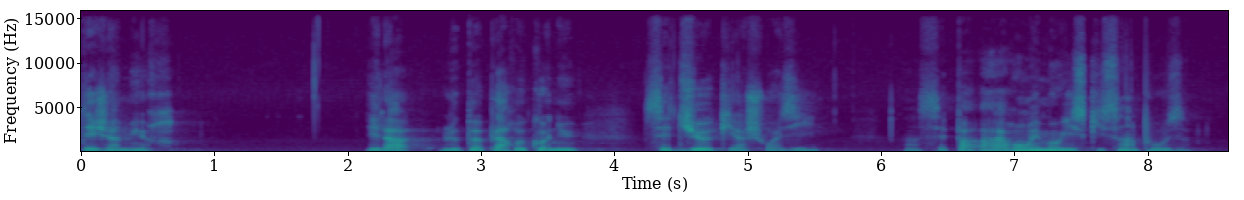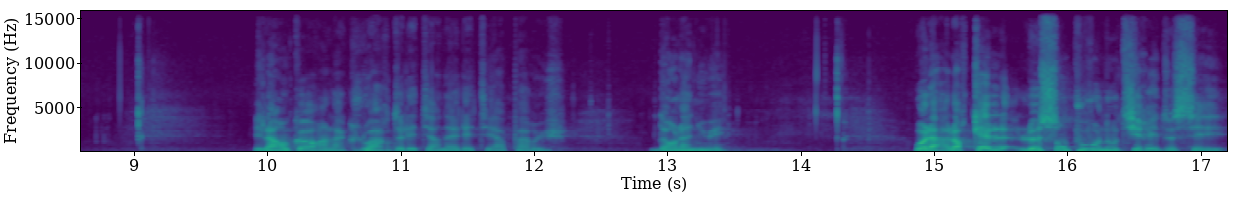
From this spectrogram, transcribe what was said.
déjà mûres. Et là, le peuple a reconnu, c'est Dieu qui a choisi, hein, ce n'est pas Aaron et Moïse qui s'imposent. Et là encore, hein, la gloire de l'Éternel était apparue dans la nuée. Voilà, alors quelles leçons pouvons-nous tirer de ces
